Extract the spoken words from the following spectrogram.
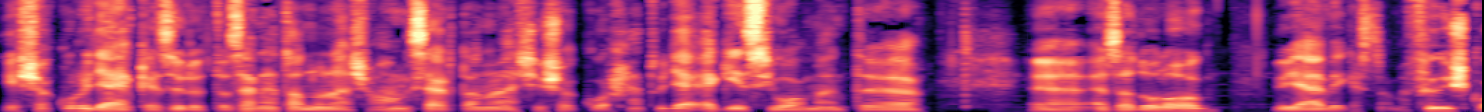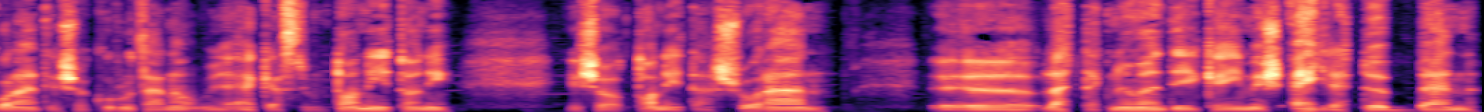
És akkor ugye elkezdődött a zenetanulás, a hangszertanulás, és akkor hát ugye egész jól ment ez a dolog. Ugye elvégeztem a főiskolát, és akkor utána ugye elkezdtünk tanítani, és a tanítás során lettek növendékeim, és egyre többen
